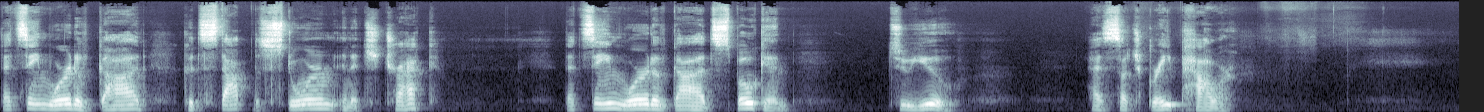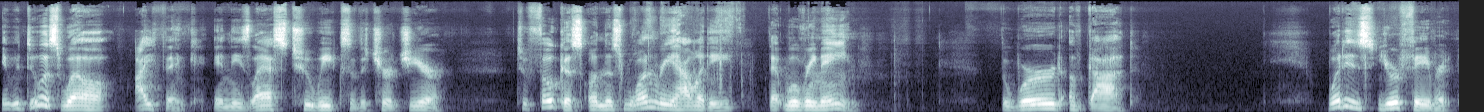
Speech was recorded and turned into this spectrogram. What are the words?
That same word of God could stop the storm in its track. That same word of God spoken to you has such great power. It would do us well I think, in these last two weeks of the church year, to focus on this one reality that will remain the Word of God. What is your favorite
